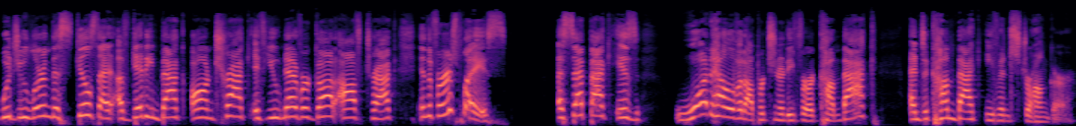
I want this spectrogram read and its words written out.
would you learn the skill set of getting back on track if you never got off track in the first place? A setback is one hell of an opportunity for a comeback and to come back even stronger.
